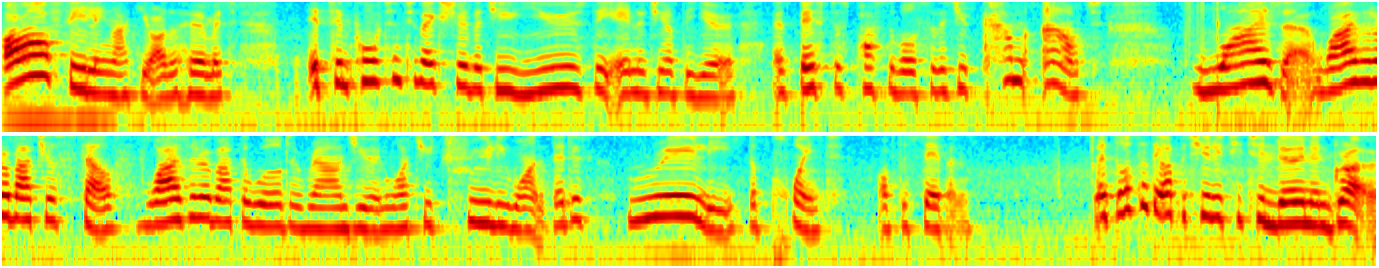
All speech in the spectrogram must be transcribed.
are feeling like you are the hermit, it's important to make sure that you use the energy of the year as best as possible so that you come out wiser, wiser about yourself, wiser about the world around you and what you truly want. That is really the point of the seven. It's also the opportunity to learn and grow.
